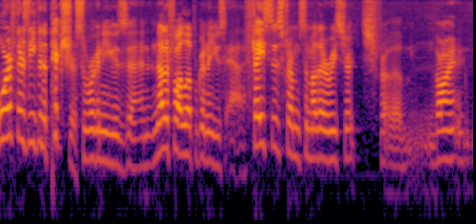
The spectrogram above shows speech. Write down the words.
or if there's even a picture. So we're going to use uh, another follow-up. We're going to use uh, faces from some other research, from, drawing,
